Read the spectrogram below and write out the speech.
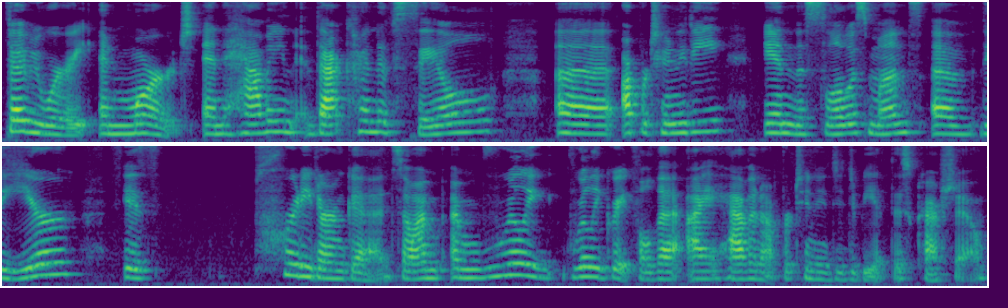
February and March and having that kind of sale uh, opportunity in the slowest months of the year is pretty darn good. So I'm, I'm really, really grateful that I have an opportunity to be at this craft show.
